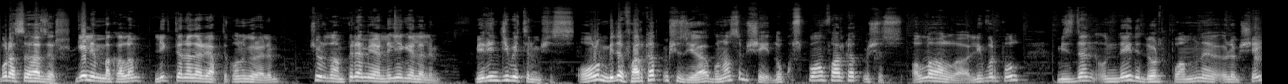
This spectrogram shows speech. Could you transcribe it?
burası hazır. Gelin bakalım. Ligde neler yaptık onu görelim. Şuradan Premier Lig'e gelelim. Birinci bitirmişiz. Oğlum bir de fark atmışız ya. Bu nasıl bir şey? 9 puan fark atmışız. Allah Allah. Liverpool bizden öndeydi 4 puan mı ne öyle bir şey.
